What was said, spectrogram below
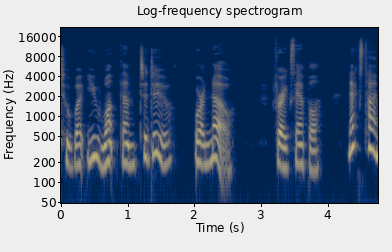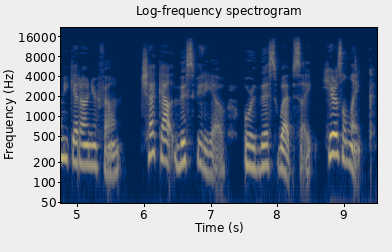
to what you want them to do or know. For example, next time you get on your phone, check out this video or this website. Here's a link.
